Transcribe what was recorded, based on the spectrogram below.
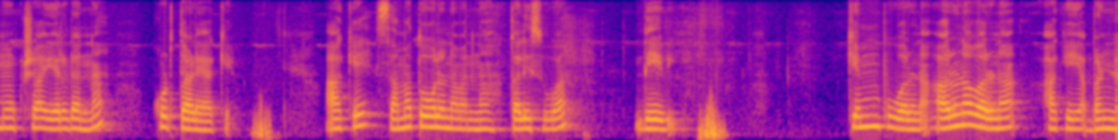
ಮೋಕ್ಷ ಎರಡನ್ನು ಕೊಡ್ತಾಳೆ ಆಕೆ. ಆಕೆ ಸಮತೋಲನವನ್ನು ಕಲಿಸುವ ದೇವಿ. ಕೆಂಪು ವರ್ಣ ಅರುಣವರ್ಣ ಆಕೆಯ ಬಣ್ಣ.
